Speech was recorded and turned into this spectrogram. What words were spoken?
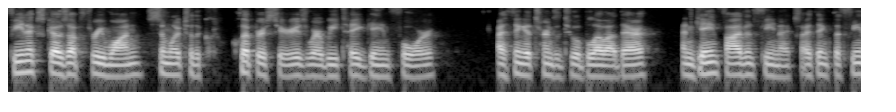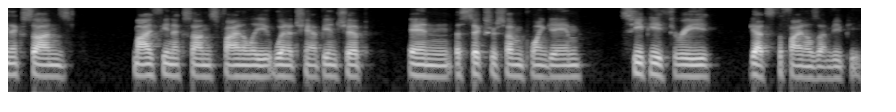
Phoenix goes up three one, similar to the Clippers series where we take game four. I think it turns into a blowout there. And game five in Phoenix, I think the Phoenix Suns my Phoenix Suns finally win a championship in a six or seven point game. CP3 gets the finals MVP.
